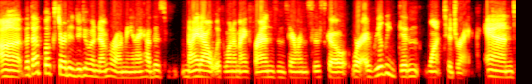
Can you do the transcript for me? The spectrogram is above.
Uh, but that book started to do a number on me. And I had this night out with one of my friends in San Francisco where I really didn't want to drink. And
